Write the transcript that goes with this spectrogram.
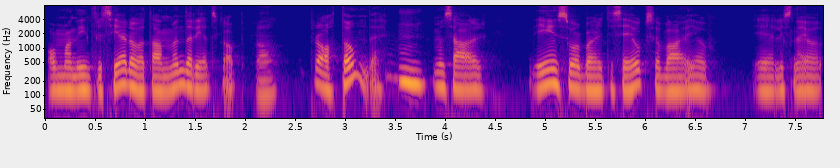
om man är intresserad av att använda redskap. Ja. Prata om det. Mm. Men så här, det är en sårbarhet i sig också. Bara, yo, eh, lyssna, jag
